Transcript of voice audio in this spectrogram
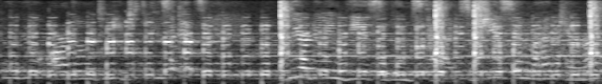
who you are going to meet in just a few seconds, we are doing the siblings tag. So she is sitting behind the camera.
